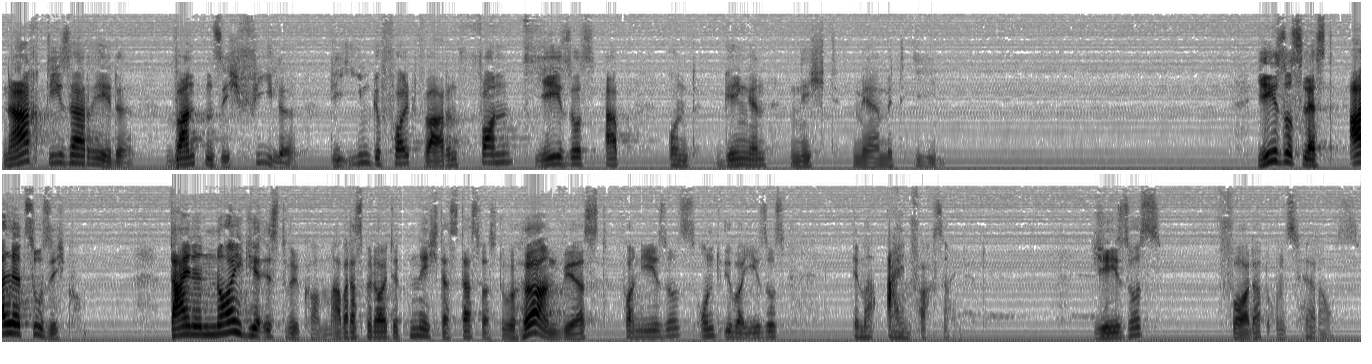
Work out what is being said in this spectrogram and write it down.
Nach dieser Rede wandten sich viele, die ihm gefolgt waren, von Jesus ab und gingen nicht mehr mit ihm. Jesus lässt alle zu sich kommen. Deine Neugier ist willkommen, aber das bedeutet nicht, dass das, was du hören wirst von Jesus und über Jesus, immer einfach sein wird. Jesus fordert uns heraus.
